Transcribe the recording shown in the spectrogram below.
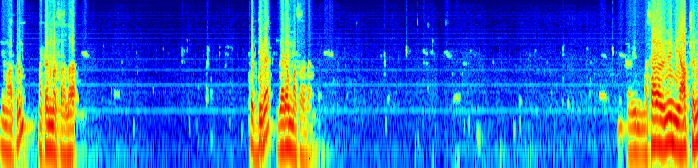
ఇది మాత్రం మటన్ మసాలా. కొద్దిగా గరం మసాలా. అవి మసాలాలన్నీ మీ ఆప్షన్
